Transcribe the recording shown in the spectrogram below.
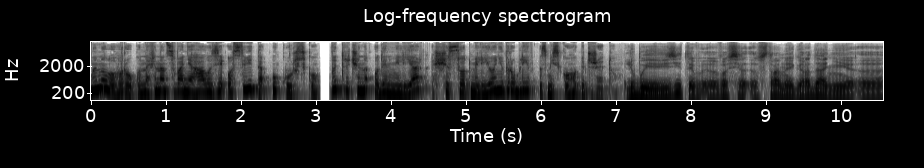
Минулого року на фінансування галузі освіта у Курську витрачено 1 мільярд 600 мільйонів рублів з міського бюджету. Любые визиты в- во все в странные города, они э,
